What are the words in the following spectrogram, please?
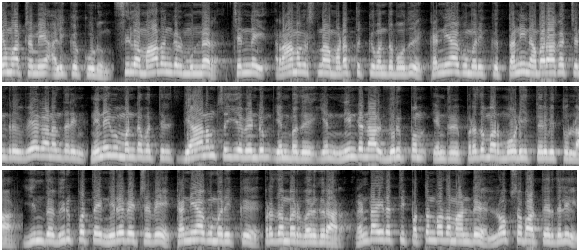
ஏமாற்றமே அளிக்கக்கூடும். சில மாதங்கள் முன்னர் சென்னை ராமகிருஷ்ணா மடத்துக்கு வந்தபோது கன்னியாகுமரிக்கு தனி நபராக சென்று விவேகானந்தரின் நினைவு மண்டபத்தில் தியானம் செய்ய வேண்டும் என்பது என் நீண்ட நாள் விருப்பம் என்று பிரதமர் மோடி தெரிவித்துள்ளார். இந்த விருப்பத்தை நிறைவேற்றவே கன்னியாகுமரிக்கு பிரதமர் வருகிறார். இரண்டாயிரத்தி பத்தொன்பதாம் ஆண்டு லோக்சபா தேர்தலில்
